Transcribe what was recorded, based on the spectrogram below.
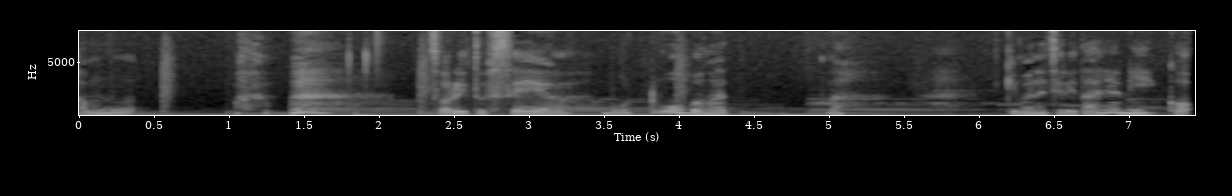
Kamu sorry tuh saya ya, bodoh banget. Nah, gimana ceritanya nih kok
